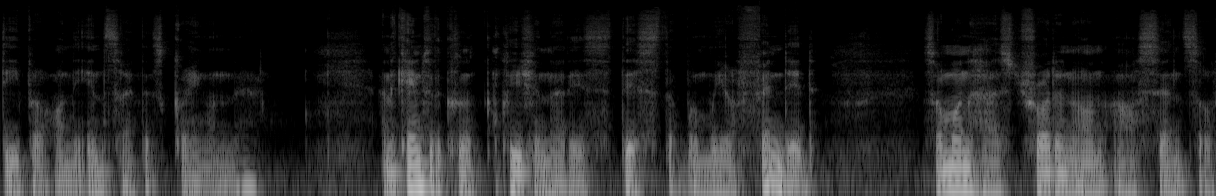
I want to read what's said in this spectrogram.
deeper on the inside that's going on there. And I came to the conclusion that is this, that when we are offended, someone has trodden on our sense of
